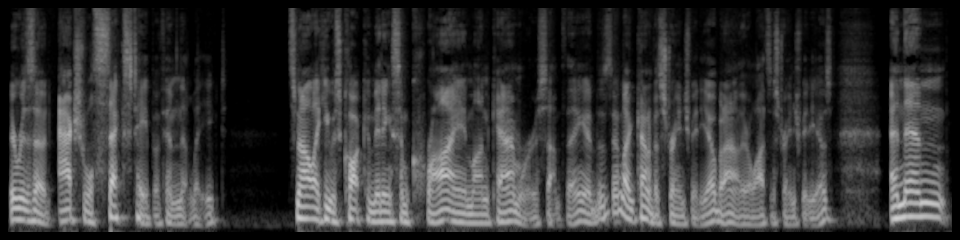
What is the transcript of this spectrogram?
there was an actual sex tape of him that leaked. It's not like he was caught committing some crime on camera or something. It was like kind of a strange video, but I don't know, there are lots of strange videos. And then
